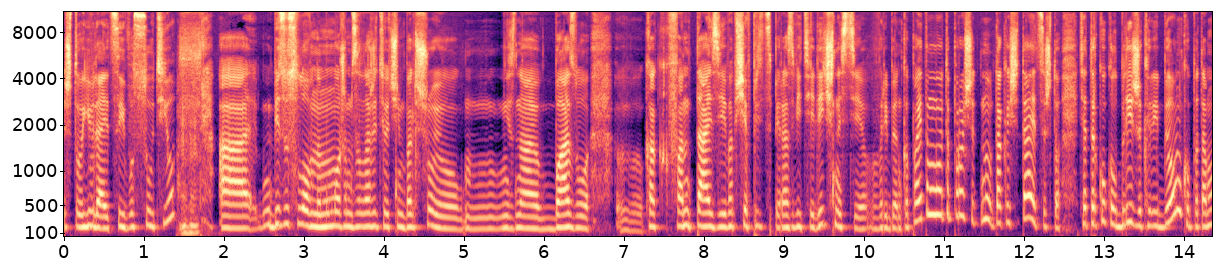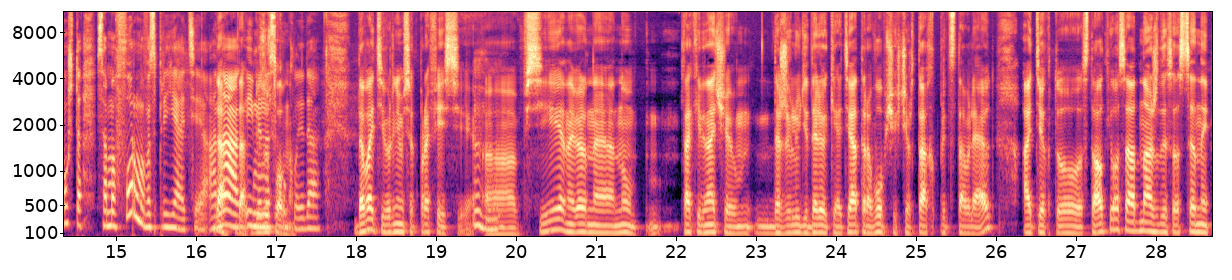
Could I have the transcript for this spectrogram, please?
что является его сутью. Uh-huh. А, безусловно, мы можем заложить очень большую, не знаю, базу э, как фантазии, вообще, в принципе, развития личности в ребенка. Поэтому это проще, ну, так и считается, что театр кукол ближе к ребенку, потому что сама форма восприятия, да, она да, именно безусловно. с куклой, да. Давайте вернемся к профессии. Угу. А, все, наверное, ну, так или иначе, даже люди далекие от театра в общих чертах представляют, а те, кто сталкивался однажды однажды со сцены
